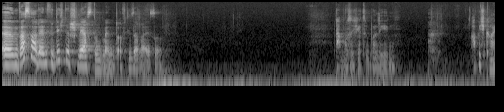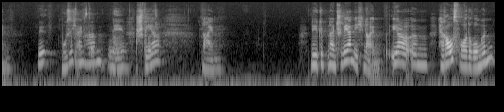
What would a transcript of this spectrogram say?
ähm, was war denn für dich der schwerste Moment auf dieser Reise? muss ich jetzt überlegen. Habe ich keinen. Nee? Muss ich einen haben? Nee. Schwer? Nein. Nee, gibt, nein, schwer nicht, nein. Eher ähm, Herausforderungen,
